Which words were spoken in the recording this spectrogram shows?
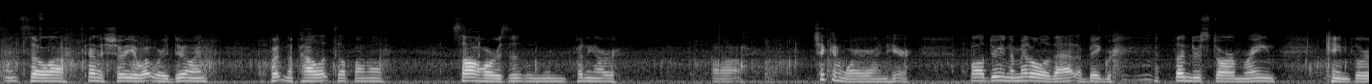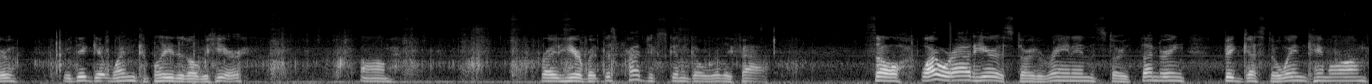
And so, uh, kind of show you what we're doing. Putting the pallets up on the sawhorses and then putting our uh, chicken wire on here. While during the middle of that, a big thunderstorm rain came through. We did get one completed over here, um, right here, but this project's going to go really fast. So while we're out here, it started raining, it started thundering, big gust of wind came along,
